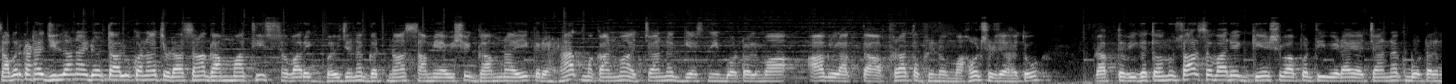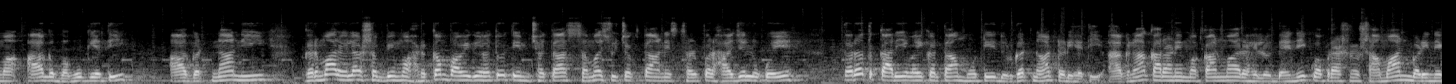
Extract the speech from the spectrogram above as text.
સાબરકાંઠા જિલ્લાના ઈડર તાલુકાના ચડાસણા ગામમાંથી સવારે એક ભયજનક ઘટના સામે આવી છે. ગામના એક રહેણાંક મકાનમાં અચાનક ગેસની બોટલમાં આગ લાગતા અફરાતફરીનો માહોલ સર્જાયો હતો. પ્રાપ્ત વિગતો અનુસાર સવારે ગેસ વાપરતી વેળાએ અચાનક બોટલમાં આગ ભભૂકી હતી. આ ઘટનાની ઘરમાં રહેલા સભ્યોમાં હડકંપ આવી ગયો હતો. તેમ છતાં સમય સૂચકતા અને સ્થળ પર હાજર લોકોએ તરત કાર્યવાહી કરતા મોટી દુર્ઘટના ટળી હતી. આગના કારણે મકાનમાં રહેલો દૈનિક વપરાશનો સામાન બળીને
